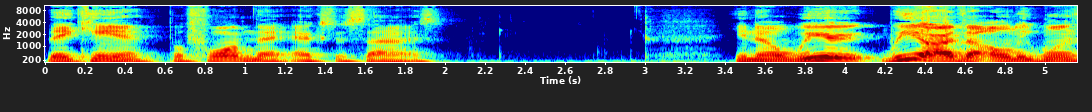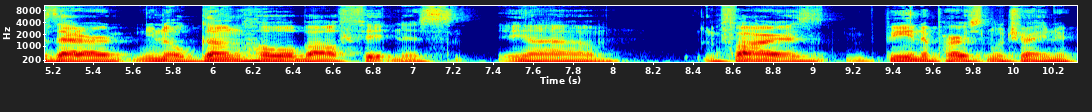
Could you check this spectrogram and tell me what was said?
they can perform that exercise. You know, we're we are the only ones that are, you know, gung ho about fitness. Um, as far as being a personal trainer.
